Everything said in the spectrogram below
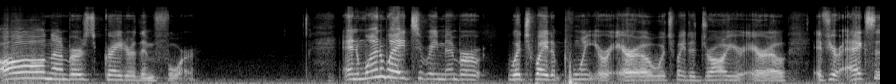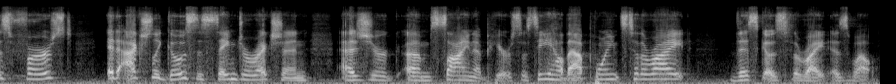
all numbers greater than 4. And one way to remember which way to point your arrow, which way to draw your arrow. If your X is first, it actually goes the same direction as your um, sign up here. So see how that points to the right? This goes to the right as well.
